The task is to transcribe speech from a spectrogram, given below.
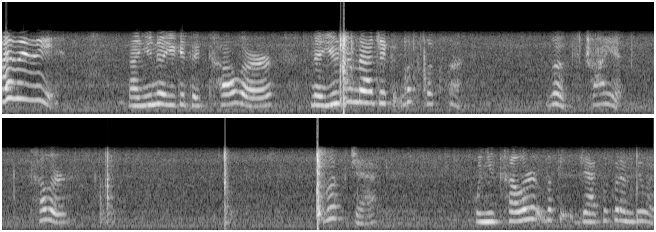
Wait, wait, wait. Now you know you get to color. Now use your magic. Look, look, look. Look, try it. Color. Look, Jack. When you color it, look at Jack. Look what I'm doing.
